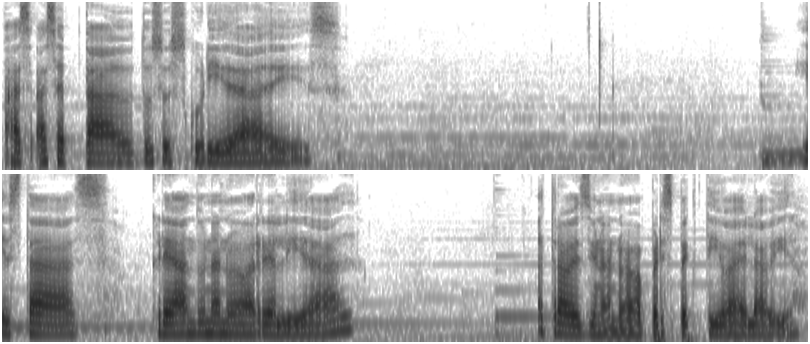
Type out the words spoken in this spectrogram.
Has aceptado tus oscuridades. Y estás creando una nueva realidad a través de una nueva perspectiva de la vida.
